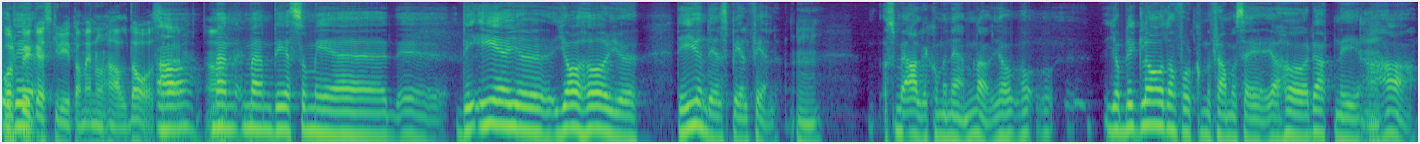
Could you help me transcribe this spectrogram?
Folk det- brukar skryta om en och en halv dag och sådär. Ja, Men, men det som är, eh, det är ju, jag hör ju, det är ju en del spelfel. Som jag aldrig kommer nämna. Jag, jag blir glad om folk kommer fram och säger, jag hörde att ni, aha.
